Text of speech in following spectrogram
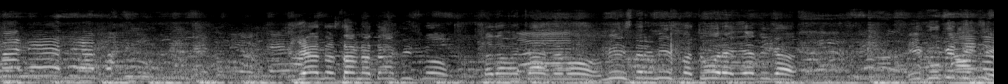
Ma ne treba. Jednostavno takvi smo. Sad da vam kažemo, mister i mis mature, jebi ga. I gubitnici.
